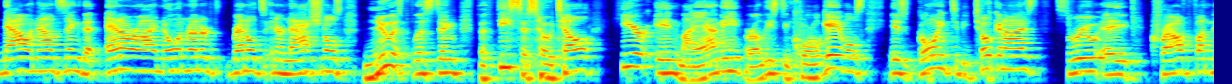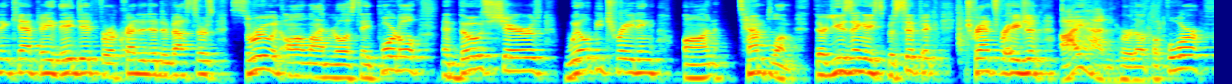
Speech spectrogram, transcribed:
Now announcing that NRI, Nolan Reynolds- International's newest listing, the Thesis Hotel here in Miami, or at least in Coral Gables, is going to be tokenized through a crowdfunding campaign they did for accredited investors through an online real estate portal. And those shares will be trading on Templum. They're using a specific transfer agent I hadn't heard of before,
